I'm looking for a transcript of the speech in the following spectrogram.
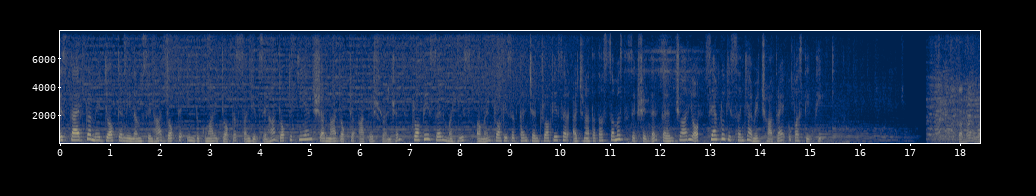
इस कार्यक्रम में doctor Neelam Sinha, doctor Indu Kumari doctor Sanjeev Sinha, doctor K N Sharma, doctor Atish Ranjan, professor Mahesh Aman, professor Kanchan, professor Archana तथा समस्त शिक्षित दल, कर्मचारी और सैकड़ों की संख्या में छात्राएँ उपस्थित थी है मैडम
